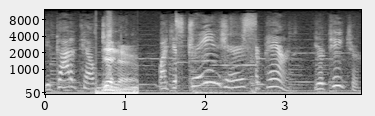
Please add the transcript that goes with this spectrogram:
you gotta tell Dinner. like your Strangers? your parents, your teacher,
